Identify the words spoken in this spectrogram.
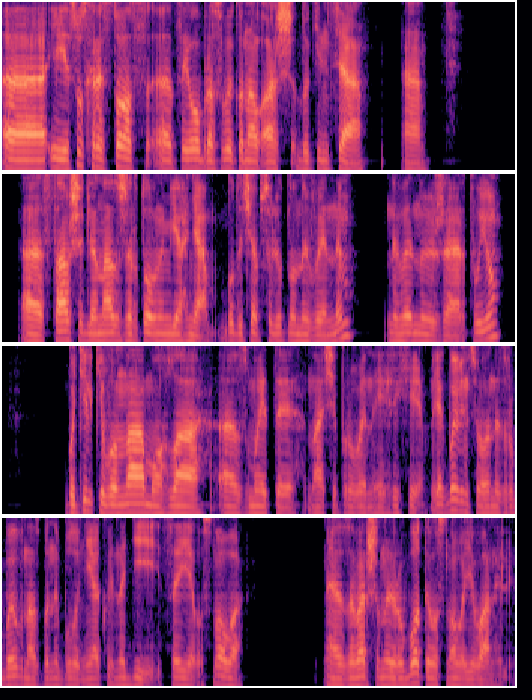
Е, Ісус Христос е, цей образ виконав аж до кінця, е, е, ставши для нас жертовним ягням, будучи абсолютно невинним, невинною жертвою, бо тільки вона могла е, змити наші провини і гріхи. Якби він цього не зробив, в нас би не було ніякої надії. І це є основа е, завершеної роботи, основа Євангелії.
